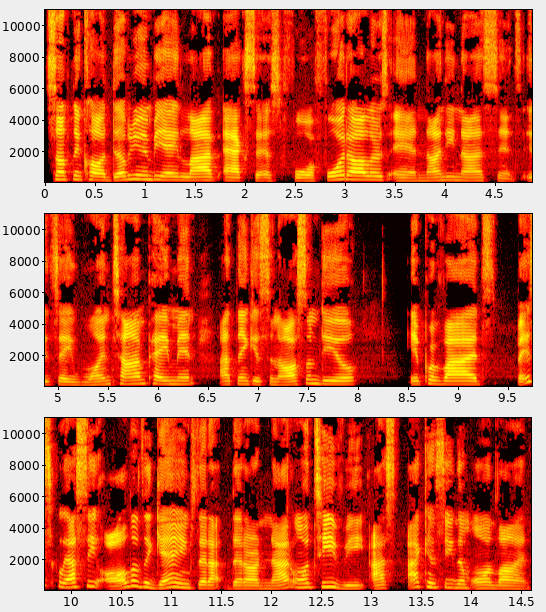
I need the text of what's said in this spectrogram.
something called WNBA Live Access for $4.99. It's a one time payment. I think it's an awesome deal. It provides basically I see all of the games that I, that are not on TV. I I can see them online.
